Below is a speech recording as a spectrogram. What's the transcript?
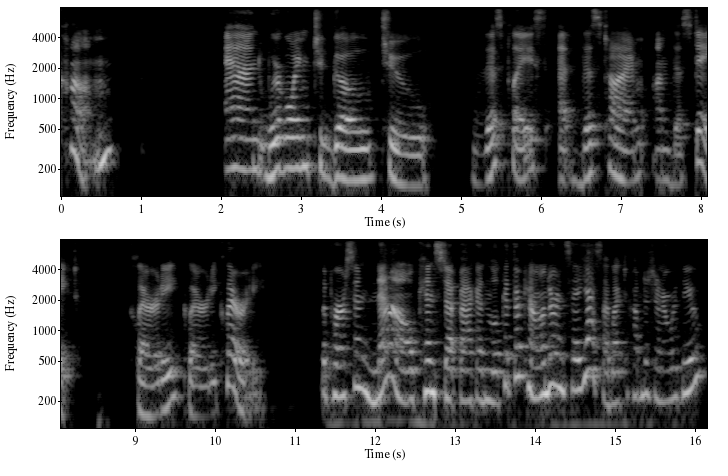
come? And we're going to go to this place at this time on this date. Clarity, clarity, clarity the person now can step back and look at their calendar and say, Yes, I'd like to come to dinner with you.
